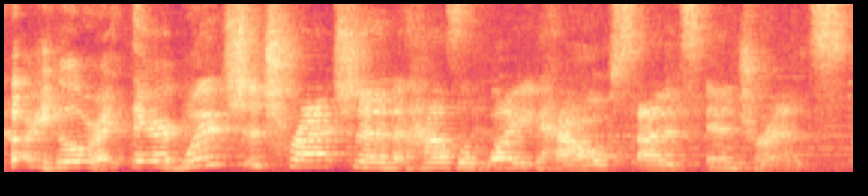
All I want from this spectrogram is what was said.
Are you alright there? Which attraction has a lighthouse at its entrance?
